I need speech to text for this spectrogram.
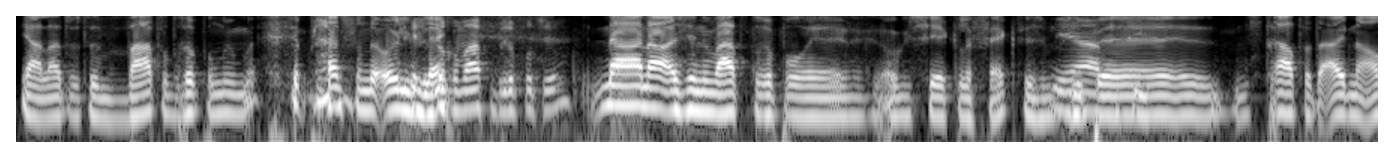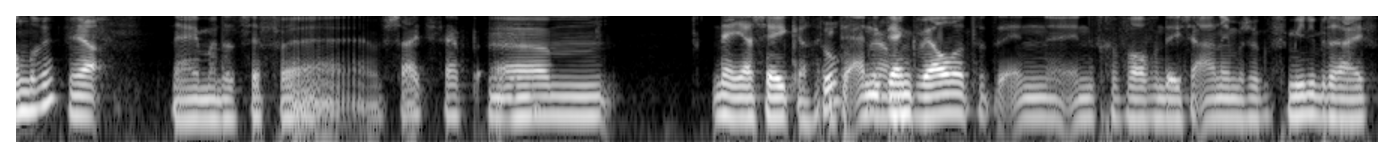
ja, laten we het een waterdruppel noemen. in plaats van de olievlek. Is het nog een waterdruppeltje? Nou, nou, als in een waterdruppel eh, ook een cirkel effect. Dus in Ja, principe eh, straalt het uit naar anderen. Ja. Nee, maar dat is even uh, sidestep. Mhm. Ehm, nee, ja, zeker. Ik, en Ja. ik denk wel dat het in, in het geval van deze aannemers ook een familiebedrijf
